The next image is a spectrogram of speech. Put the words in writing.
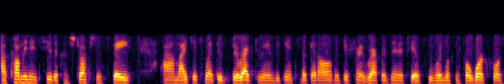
Uh, coming into the construction space, um, I just went through the directory and began to look at all the different representatives who were looking for workforce,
